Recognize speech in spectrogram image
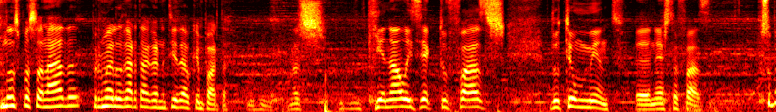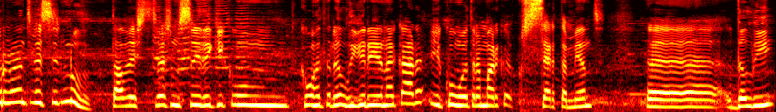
não se passou nada, primeiro lugar está garantido, é o que importa. Uhum. Mas que análise é que tu fazes do teu momento uh, nesta fase? Se o primeiro não tivesse sido nulo, talvez tivéssemos saído aqui com, com outra ligaria na cara e com outra marca, certamente, uh, dali.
